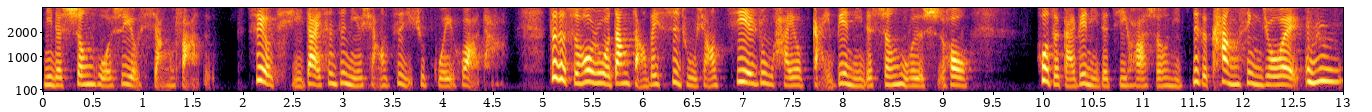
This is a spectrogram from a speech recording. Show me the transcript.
你的生活是有想法的，是有期待，甚至你想要自己去规划它。这个时候，如果当长辈试图想要介入，还有改变你的生活的时候，或者改变你的计划的时候，你那个抗性就会嗯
